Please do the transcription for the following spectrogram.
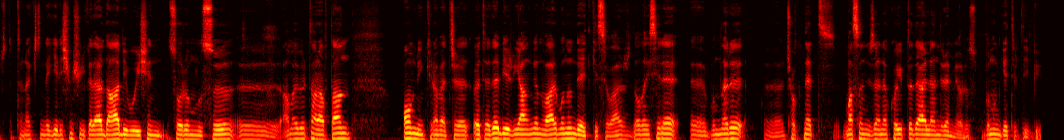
işte tırnak içinde gelişmiş ülkeler daha bir bu işin sorumlusu E, ama bir taraftan 10 bin kilometre ötede bir yangın var. Bunun da etkisi var. Dolayısıyla bunları çok net masanın üzerine koyup da değerlendiremiyoruz. Bunun getirdiği bir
